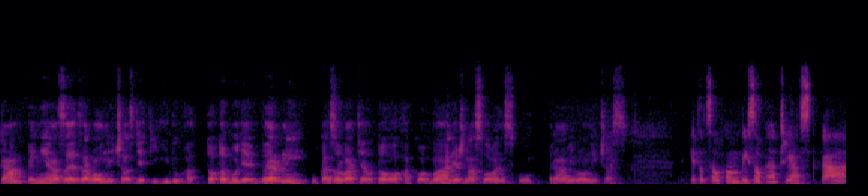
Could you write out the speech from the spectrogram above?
kam peniaze za voľný čas detí idú. A toto bude verný ukazovateľ toho, ako mládež na Slovensku trávi voľný čas. Je to celkom vysoká čiastka.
